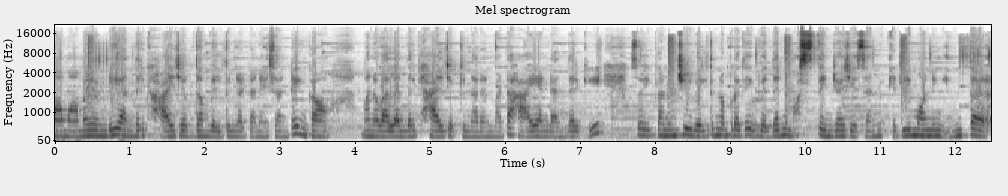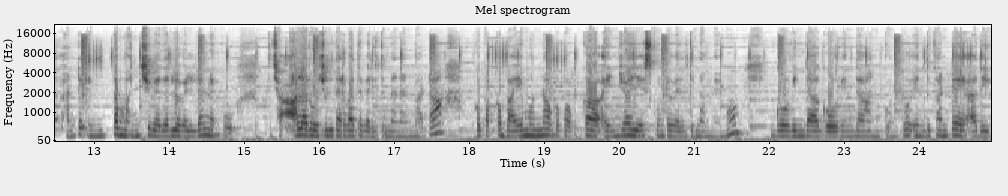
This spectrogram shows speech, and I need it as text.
మా మామయ్య ఉండి అందరికి హాయ్ చెప్దాం వెళ్తున్నట్టు అనేసి అంటే ఇంకా మన వాళ్ళందరికీ హాయ్ చెప్తున్నారనమాట హాయ్ అండి అందరికీ. సో ఇక్కడ నుంచి వెళ్తున్నప్పుడు అయితే వెదర్ని మస్తు ఎంజాయ్ చేశాను. ఎర్లీ మార్నింగ్ ఇంత అంటే ఇంత మంచి వెదర్లో వెళ్ళడం నాకు చాలా రోజుల తర్వాత వెళ్తున్నాను అనమాట ఒక పక్క భయం ఉన్న ఒక పక్క ఎంజాయ్ చేసుకుంటూ వెళ్తున్నాం మేము. గోవింద గోవింద అనుకుంటూ. ఎందుకంటే అది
